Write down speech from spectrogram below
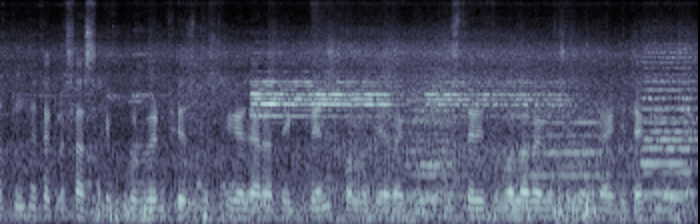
নতুন হয়ে থাকলে সাবস্ক্রাইব করবেন। ফেসবুক থেকে যারা দেখবেন ফলো দিয়ে রাখবেন। বিস্তারিত বলার আগে চলুন গাড়িটি দেখানো যায়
